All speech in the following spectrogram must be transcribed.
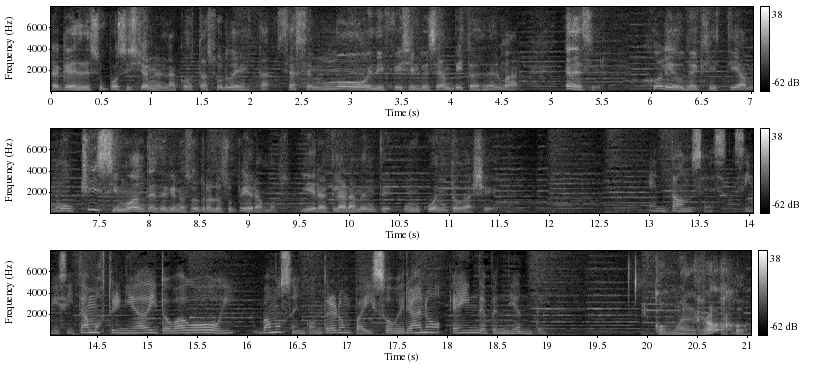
ya que desde su posición en la costa sur de esta se hace muy difícil que sean vistos desde el mar. Es decir, Hollywood existía muchísimo antes de que nosotros lo supiéramos, y era claramente un cuento gallego. Entonces, si visitamos Trinidad y Tobago hoy, vamos a encontrar un país soberano e independiente. ¿Como el rojo?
